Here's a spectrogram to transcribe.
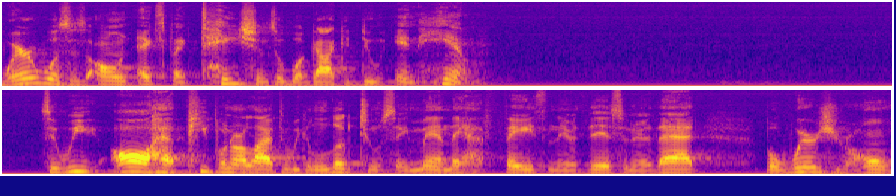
where was his own expectations of what God could do in him? See, we all have people in our life that we can look to and say, man, they have faith and they're this and they're that. But where's your own?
